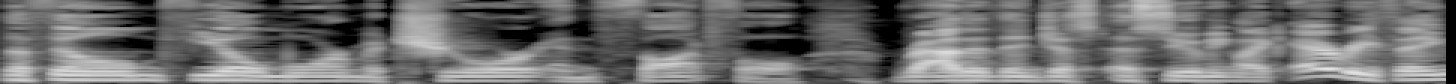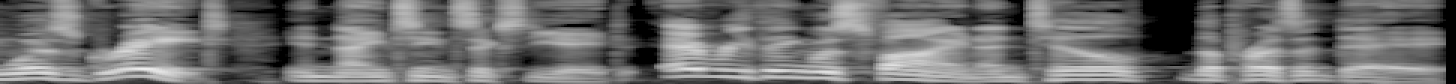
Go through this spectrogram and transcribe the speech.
the film feel more mature and thoughtful rather than just assuming like everything was great in 1968. Everything was fine until the present day.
